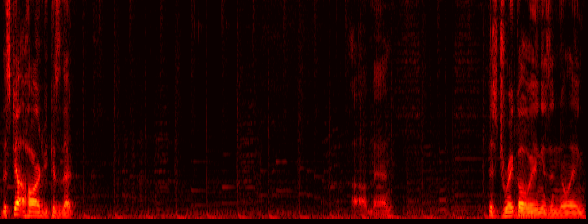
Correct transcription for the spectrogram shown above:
this got hard because of that. Oh man. This Dracoing is annoying.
